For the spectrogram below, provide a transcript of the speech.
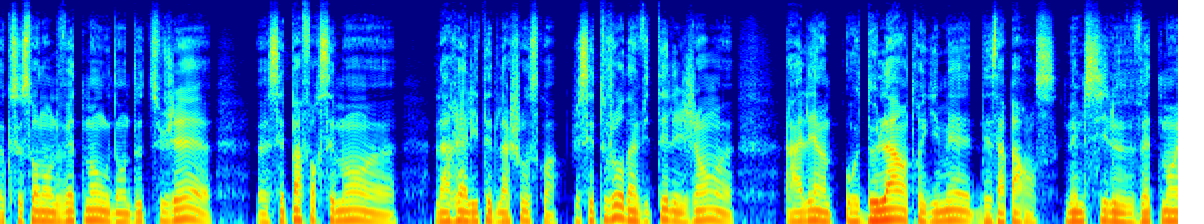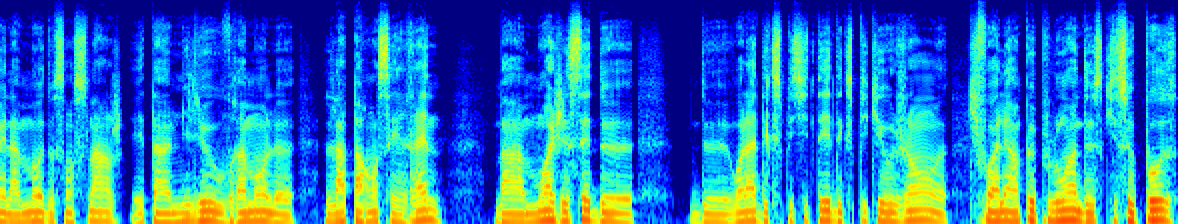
euh, que ce soit dans le vêtement ou dans d'autres sujets, euh, c'est pas forcément la réalité de la chose. quoi. J'essaie toujours d'inviter les gens euh, à aller au-delà, entre guillemets, des apparences. Même si le vêtement et la mode au sens large est un milieu où vraiment l'apparence est reine, ben, moi j'essaie de, de voilà d'expliciter, d'expliquer aux gens euh, qu'il faut aller un peu plus loin de ce qui se pose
